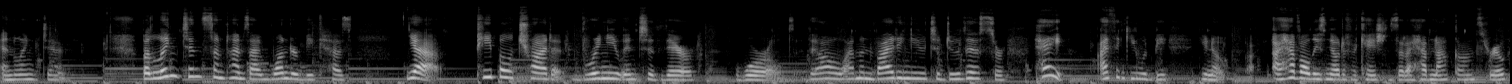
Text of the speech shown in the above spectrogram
and LinkedIn. But LinkedIn, sometimes I wonder because, yeah, people try to bring you into their world. Oh, I'm inviting you to do this, or hey, I think you would be, you know, I have all these notifications that I have not gone through.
